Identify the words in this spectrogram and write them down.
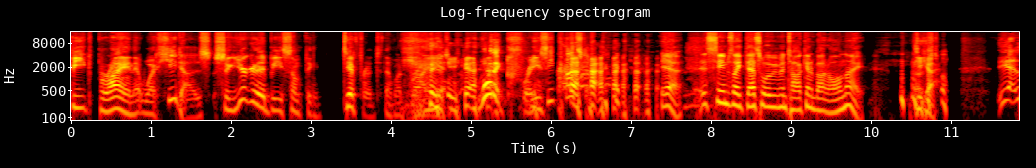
beat Brian at what he does, so you're going to be something different than what Brian is. yeah. What a crazy concept! yeah, it seems like that's what we've been talking about all night. yeah. Yeah,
